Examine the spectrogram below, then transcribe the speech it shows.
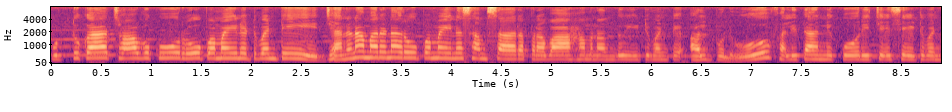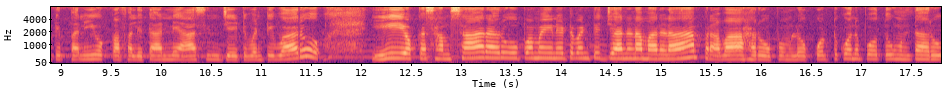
పుట్టుక చావుకు రూపమైనటువంటి జనన మరణ రూపమైన సంసార ప్రవాహమునందు ఇటువంటి అల్పులు ఫలితాన్ని కోరి చేసేటువంటి పని యొక్క ఫలితాన్ని ఆశించేటువంటి వారు ఈ యొక్క సంసార రూపమైనటువంటి జనన మరణ ప్రవాహ రూపంలో కొట్టుకొని పోతూ ఉంటారు.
